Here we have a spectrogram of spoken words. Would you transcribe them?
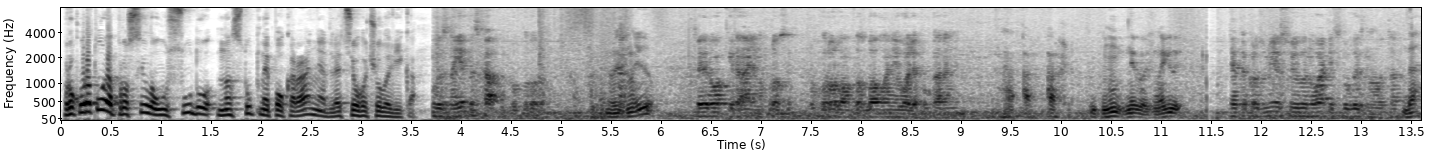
Прокуратура просила у суду наступне покарання для цього чоловіка. Ви знаєте скаргу прокурора? Визнаю. Три роки реально просить прокурор вам позбавлення волі покарання. А, а, а ну, не визнаю. Я так розумію, свою винуватість ви визнали, так? Да.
